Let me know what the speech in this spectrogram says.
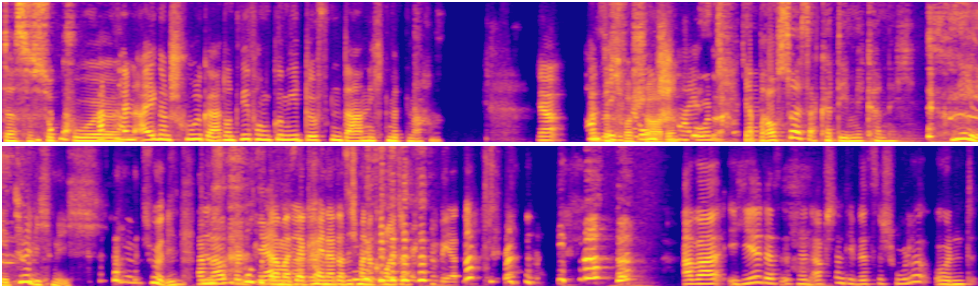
Das ist so Hatten cool. einen eigenen Schulgarten und wir vom Gummi dürften da nicht mitmachen. Ja, Und das also ist voll so schade. scheiße. Ja, brauchst du als Akademiker nicht. Nee, natürlich nicht. Natürlich. Das wusste damals ja keiner, dass ich meine Kräuterhexe werde. Aber hier, das ist mit Abstand die beste Schule und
